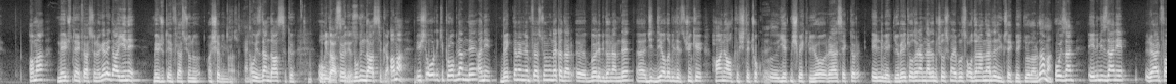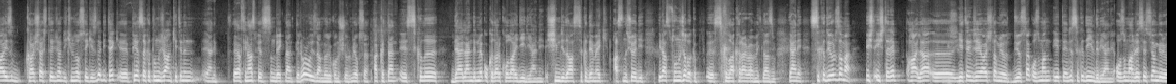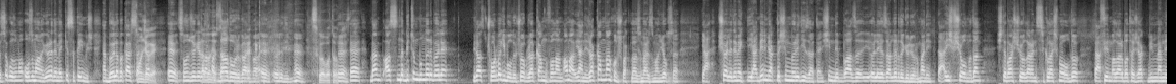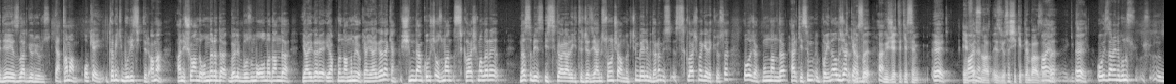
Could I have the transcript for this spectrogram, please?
Ama mevcut enflasyona göre daha yeni mevcut enflasyonu aşabildik. Yani o yüzden daha sıkı. olduğunu daha sıkı diyorsun. Bugün daha sıkı. Ama işte oradaki problem de hani beklenen enflasyonu ne kadar e, böyle bir dönemde e, ciddiye alabiliriz. Çünkü hane halkı işte çok e, 70 bekliyor, reel sektör 50 bekliyor. Belki o dönemlerde bu çalışma yapılırsa o dönemlerde de yüksek bekliyorlardı ama o yüzden elimizde hani reel faizi karşılaştıracağım 2018'de bir tek e, piyasa katılımcı anketinin yani veya finans piyasasının beklentileri var. O yüzden böyle konuşuyorum. Yoksa hakikaten e, sıkılığı değerlendirmek o kadar kolay değil yani. Şimdi daha sıkı demek aslında şöyle değil. Biraz sonuca bakıp e, sıkılığa karar vermek lazım. Yani sıkı diyoruz ama işte iş talep hala e, yeterince yavaşlamıyor diyorsak o zaman yeterince sıkı değildir yani. O zaman resesyon görüyorsak o zaman o zamana göre demek ki sıkıymış. Yani böyle bakarsak Sonuca göre. Evet, sonuca göre bakmak daha doğru galiba. evet, öyle diyeyim. Evet. Bakıyoruz. Evet. Ben aslında bütün bunları böyle biraz çorba gibi oluyor. Çok rakamlı falan ama yani rakamdan konuşmak lazım her zaman. Yoksa ya şöyle demek. Yani benim yaklaşımım öyle değil zaten. Şimdi bazı öyle yazarları da görüyorum. Hani ya hiçbir şey olmadan işte başlıyorlar hani sıkılaşma oldu. Ya firmalar batacak bilmem ne diye yazılar görüyoruz. Ya tamam okey tabii ki bu risktir ama hani şu anda onlara da böyle bir bozulma olmadan da yaygara yapmanın anlamı yok. Yani yaygara derken şimdiden konuş o zaman sıkılaşmaları nasıl bir istikrar hale getireceğiz? Yani bir sonuç almak için belli bir dönem bir sıkılaşma gerekiyorsa olacak. Bundan da herkesin payını alacak Tabii yani. nasıl Bu- Ha, ücretli kesim Evet. enflasyon Aynen. altında eziyorsa şirketlerin bazıları Aynen. da gidecek. Evet. O yüzden hani bunu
